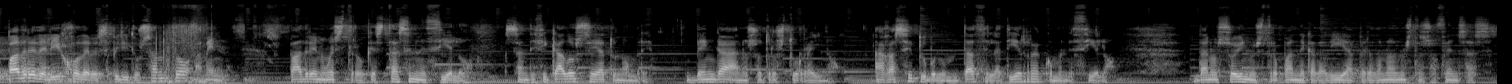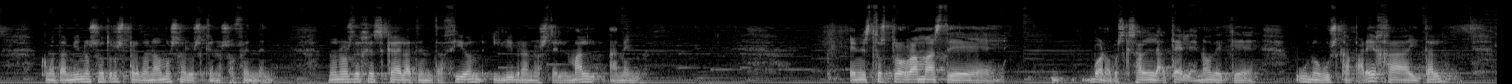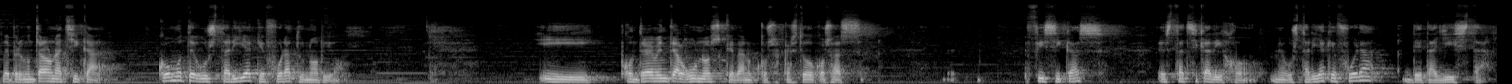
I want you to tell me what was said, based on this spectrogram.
Padre, del Hijo, del Espíritu Santo. Amén. Padre nuestro que estás en el cielo, santificado sea tu nombre. Venga a nosotros tu reino. Hágase tu voluntad en la tierra como en el cielo. Danos hoy nuestro pan de cada día, perdona nuestras ofensas, como también nosotros perdonamos a los que nos ofenden. No nos dejes caer la tentación y líbranos del mal. Amén. En estos programas de bueno, pues que sale en la tele, ¿no? De que uno busca pareja y tal. Le preguntaron a una chica, ¿cómo te gustaría que fuera tu novio? Y contrariamente a algunos que dan casi todo cosas físicas, esta chica dijo, me gustaría que fuera detallista.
